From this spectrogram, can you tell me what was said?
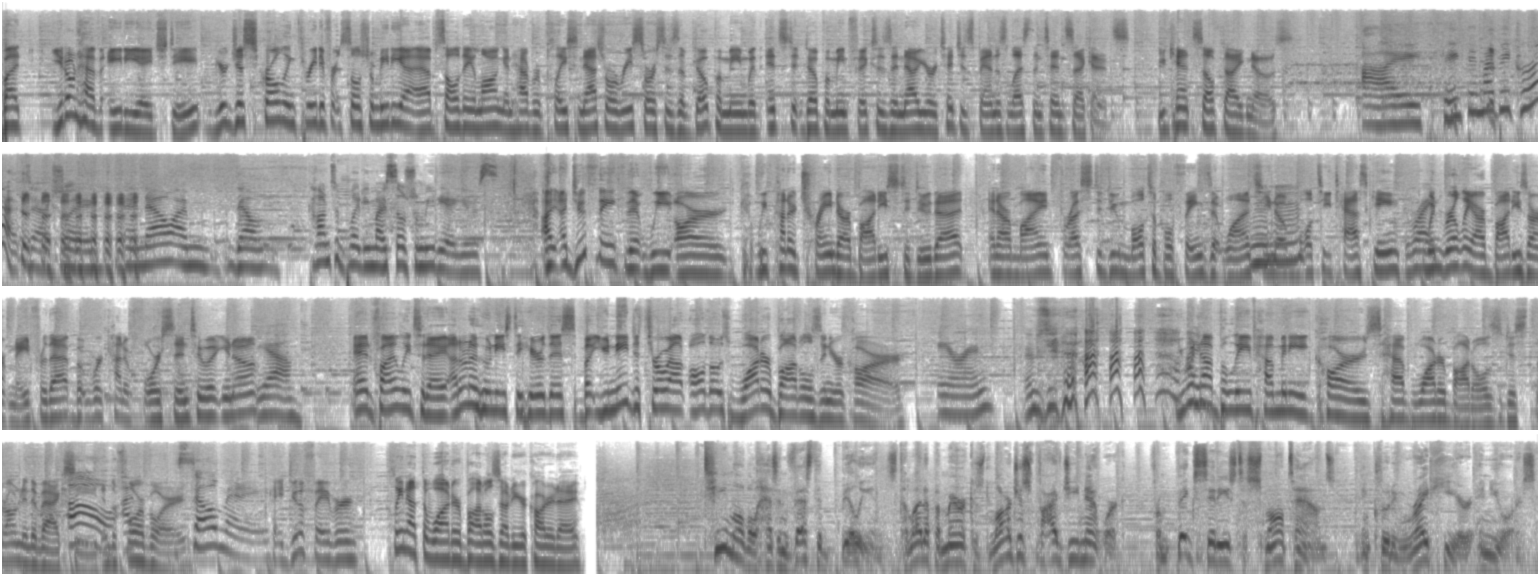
but you don't have ADHD. You're just scrolling three different social media apps all day long and have replaced natural resources of dopamine with instant dopamine fixes, and now your attention span is less than 10 seconds. You can't self diagnose. I think they might be correct, actually. and now I'm now contemplating my social media use. I, I do think that we are, we've kind of trained our bodies to do that and our mind for us to do multiple things at once, you know, mm-hmm. multitasking. Right. When really our bodies aren't made for that, but we're kind of forced into it, you know? Yeah. And finally, today, I don't know who needs to hear this, but you need to throw out all those water bottles in your car. Aaron. You would not believe how many cars have water bottles just thrown in the back seat Oh, and the I- floorboard. so many. hey, do a favor, clean out the water bottles out of your car today. T-Mobile has invested billions to light up America's largest 5G network from big cities to small towns, including right here in yours.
